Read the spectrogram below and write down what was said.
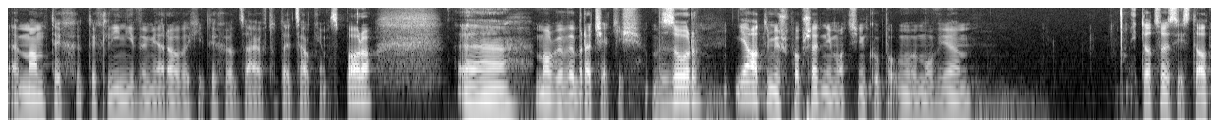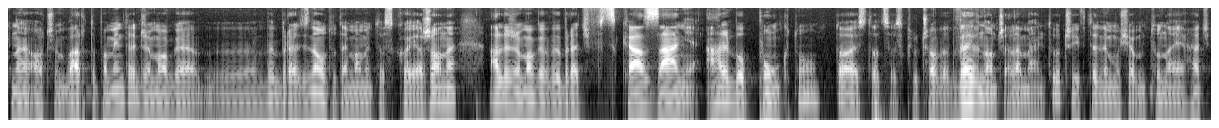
E, mam tych, tych linii wymiarowych i tych rodzajów tutaj całkiem sporo. Mogę wybrać jakiś wzór. Ja o tym już w poprzednim odcinku mówiłem. I to, co jest istotne, o czym warto pamiętać, że mogę y, wybrać, znowu tutaj mamy to skojarzone, ale że mogę wybrać wskazanie albo punktu, to jest to, co jest kluczowe, wewnątrz elementu, czyli wtedy musiałbym tu najechać.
